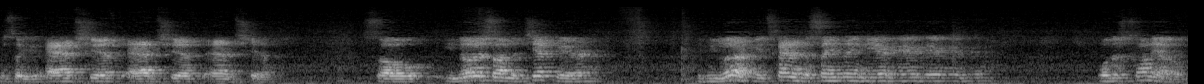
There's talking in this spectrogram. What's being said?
And so you add shift, add shift, add shift. So you notice on the chip here, if you look, it's kind of the same thing here, here, here, here, here. Well, there's 20 of them.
